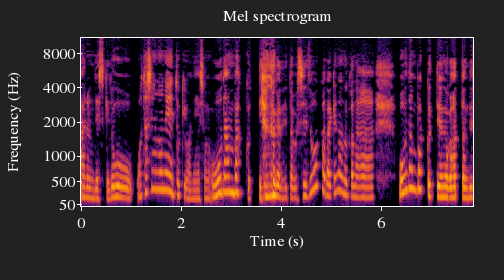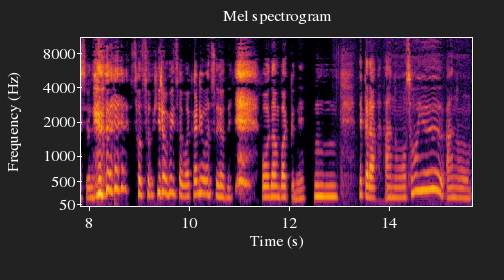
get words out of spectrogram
あるんですけど、私のね、時はね、その横断バッグっていうのがね、多分静岡だけなのかな横断バッグっていうのがあったんですよね。そうそう、ひろみさんわかりますよね。横断バッグね。うん。だから、あの、そういう、あの、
